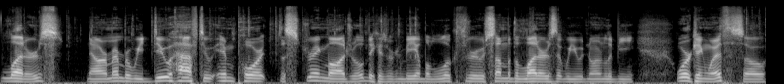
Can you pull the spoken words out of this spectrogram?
letters. Now remember, we do have to import the string module because we're going to be able to look through some of the letters that we would normally be working with. So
